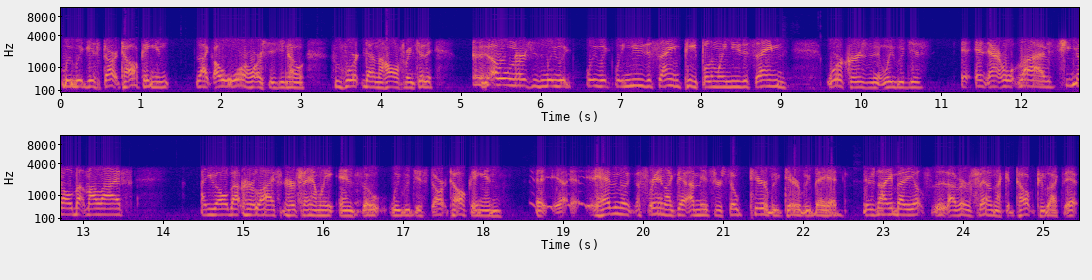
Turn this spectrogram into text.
we would just start talking and like old war horses, you know, who worked down the hall from each other. Old nurses, we would we would we knew the same people and we knew the same workers, and we would just in our lives. She knew all about my life. I knew all about her life and her family, and so we would just start talking. And uh, uh, having a, a friend like that, I miss her so terribly, terribly bad. There's not anybody else that I've ever found I could talk to like that.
